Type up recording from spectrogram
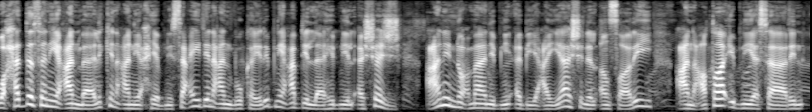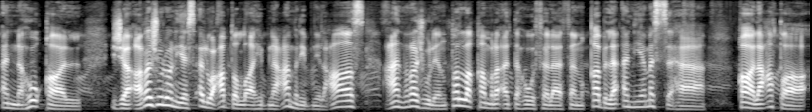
وحدثني عن مالك عن يحيى بن سعيد عن بكير بن عبد الله بن الأشج عن النعمان بن أبي عياش الأنصاري عن عطاء بن يسار أنه قال جاء رجل يسأل عبد الله بن عمرو بن العاص عن رجل طلق امرأته ثلاثا قبل أن يمسها. قال عطاء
